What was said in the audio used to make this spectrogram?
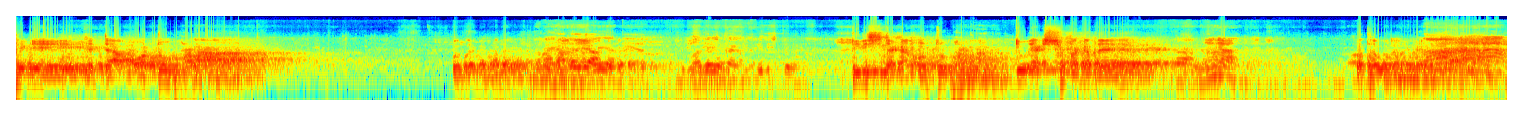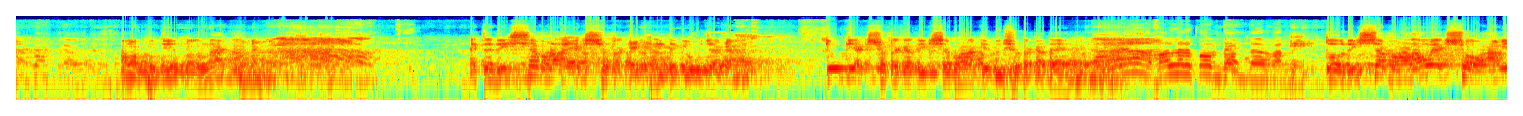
থেকে একটা অটো ভাড়া। তিরিশ টাকার অটো ভাড়া। কেউ একশো টাকা দেয়? কথা বলেন আমার প্রতি আপনার নাক মনে হয় একটা রিক্সা ভাড়া একশো টাকা এখান থেকে ও জায়গায় কেউ কি একশো টাকা রিক্সা ভাড়াকে দুশো টাকা দেয়? তো রিক্সা ভাড়াও একশো আমি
